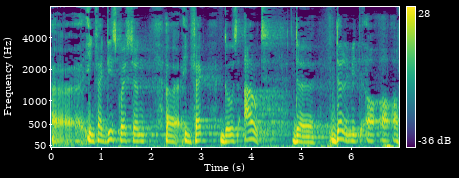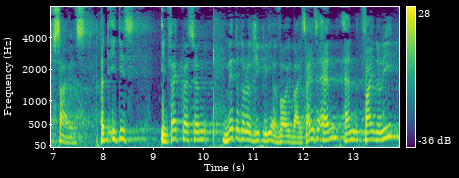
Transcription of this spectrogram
Uh, in fact, this question, uh, in fact, goes out the, the limit of, of, science. But it is, in fact, question methodologically avoided by science. And, and finally,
